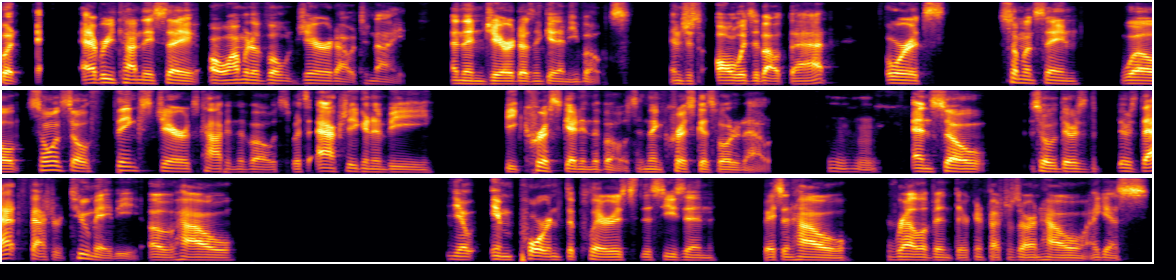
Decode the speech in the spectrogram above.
but every time they say, "Oh, I'm going to vote Jared out tonight," and then Jared doesn't get any votes, and it's just always about that, or it's someone saying, "Well, so and so thinks Jared's copying the votes, but it's actually going to be be Chris getting the votes, and then Chris gets voted out." hmm and so so there's there's that factor too maybe of how you know important the player is to the season based on how relevant their confessionals are and how I guess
